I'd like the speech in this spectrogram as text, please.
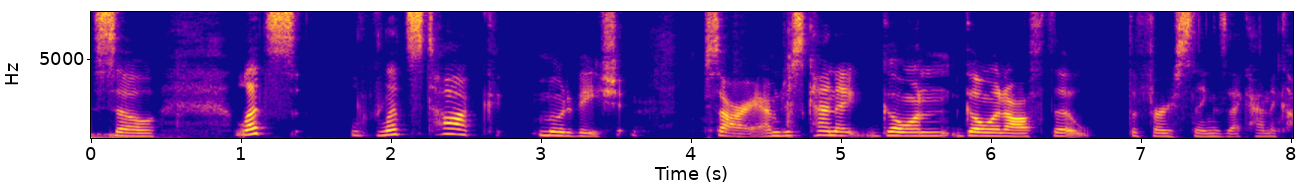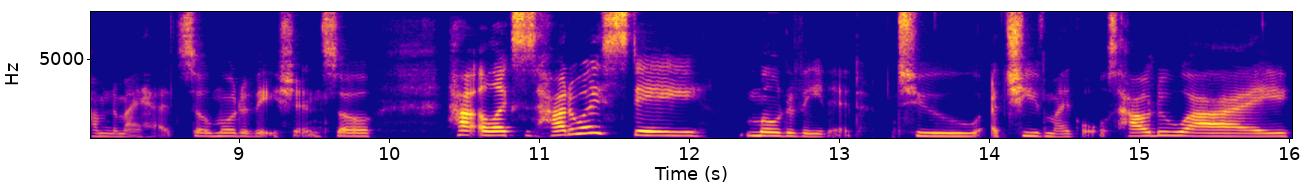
So let's let's talk motivation. Sorry, I'm just kind of going going off the the first things that kind of come to my head. So motivation. So how Alexis, how do I stay motivated to achieve my goals? How do I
